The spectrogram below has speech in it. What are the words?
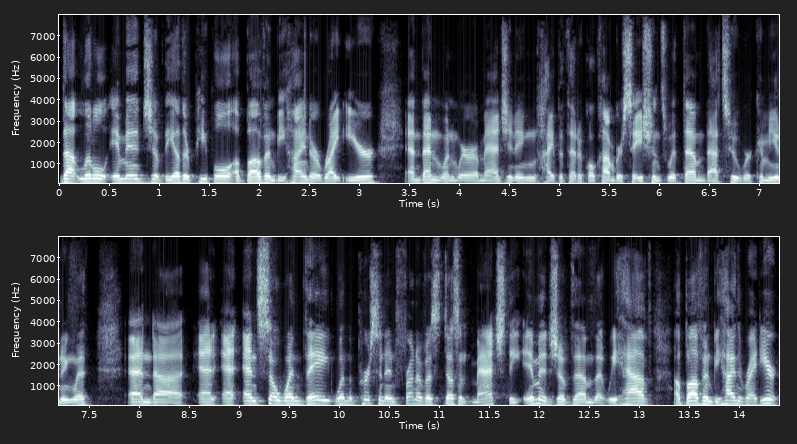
that little image of the other people above and behind our right ear, and then when we're imagining hypothetical conversations with them, that's who we're communing with, and uh, and and, and so when they when the person in front of us doesn't match the image of them that we have above and behind the right ear,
